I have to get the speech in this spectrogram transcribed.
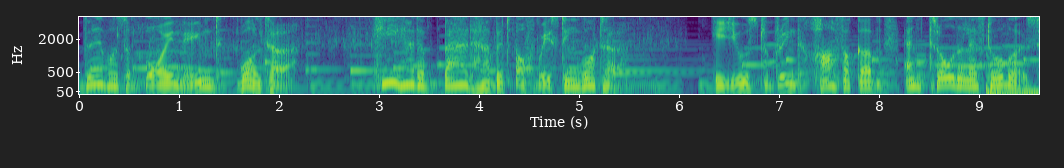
There was a boy named Walter. He had a bad habit of wasting water. He used to drink half a cup and throw the leftovers.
